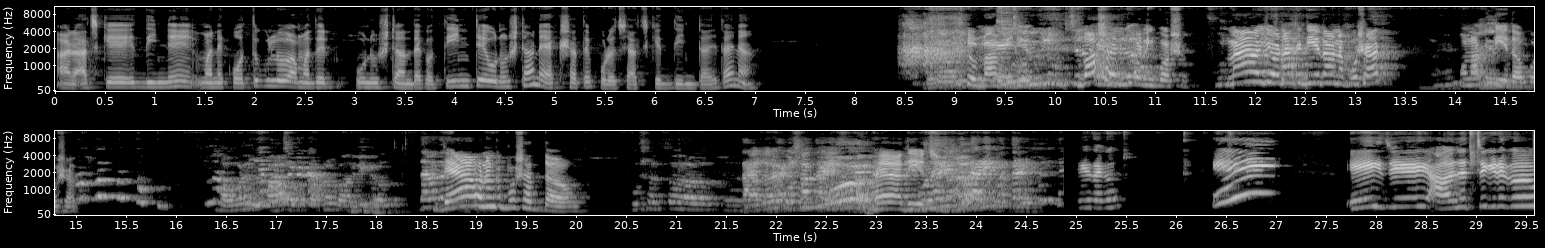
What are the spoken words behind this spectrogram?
আর আজকে দিনে মানে কতগুলো আমাদের অনুষ্ঠান, দেখো তিনটে অনুষ্ঠান একসাথে পড়েছে আজকের দিনটায়, তাই না? বসো বসো। মা, ওই যে ওনাকে দিয়ে দাও না প্রসাদ। ওনাকে দিয়ে দাও প্রসাদ। দাও, ওনাকে প্রসাদ দাও। হ্যাঁ দিয়েছি। এই দেখো। এই, এই যে আওয়াজ হচ্ছে কীরকম?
